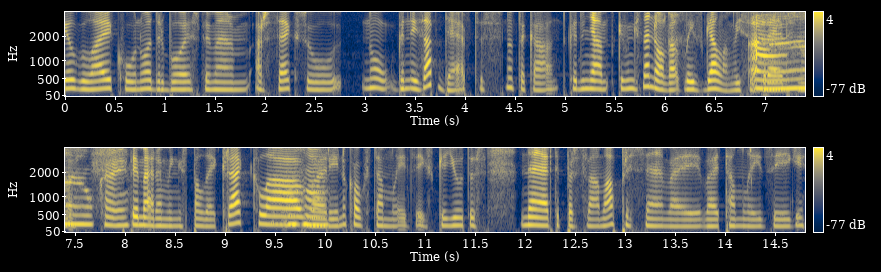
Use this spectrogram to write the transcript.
ilgu laiku nodarbojas piemēram, ar seksu, nu, gan arī apģērbtas. Nu, kā, kad, viņām, kad viņas nenovelk līdz galam visas drēbes no Ah, okay. Piemēram, viņas paliek kreklā, uh Mhm. -huh. vai arī nu, kaut kas tamlīdzīgs, ka jūtas nērti par savām aprisēm vai, vai tam līdzīgi.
